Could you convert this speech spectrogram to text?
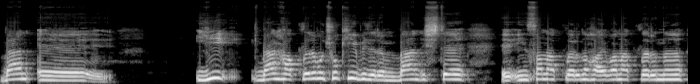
Ben eee iyi ben haklarımı çok iyi bilirim. Ben işte e, insan haklarını, hayvan haklarını,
